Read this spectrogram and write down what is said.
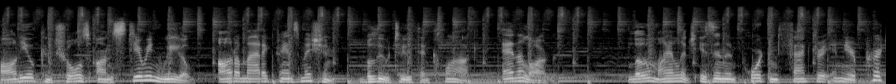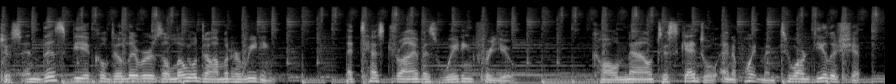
audio controls on steering wheel, automatic transmission, Bluetooth and clock, analog. Low mileage is an important factor in your purchase and this vehicle delivers a low odometer reading. A test drive is waiting for you. Call now to schedule an appointment to our dealership.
